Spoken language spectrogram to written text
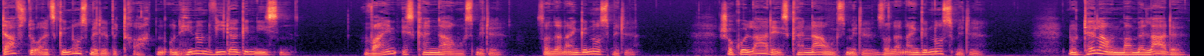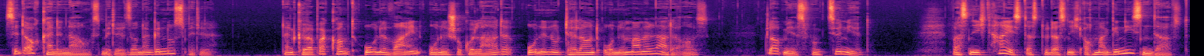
darfst du als Genussmittel betrachten und hin und wieder genießen. Wein ist kein Nahrungsmittel, sondern ein Genussmittel. Schokolade ist kein Nahrungsmittel, sondern ein Genussmittel. Nutella und Marmelade sind auch keine Nahrungsmittel, sondern Genussmittel. Dein Körper kommt ohne Wein, ohne Schokolade, ohne Nutella und ohne Marmelade aus. Glaub mir, es funktioniert. Was nicht heißt, dass du das nicht auch mal genießen darfst.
